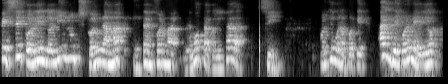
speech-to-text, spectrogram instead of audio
PC corriendo Linux con una Mac que está en forma remota conectada? Sí. ¿Por qué? Bueno, porque hay de por medio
